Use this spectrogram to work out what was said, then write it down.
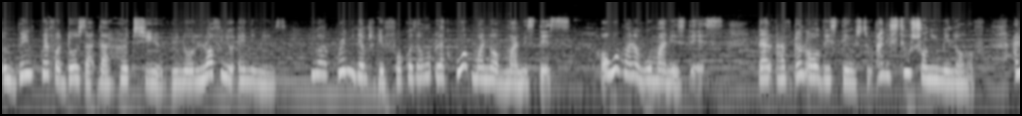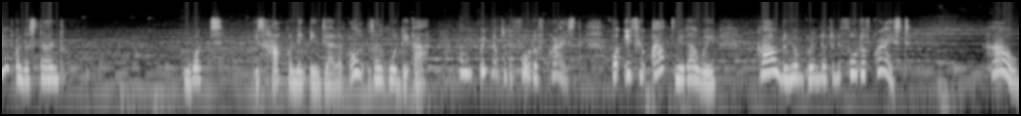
um, being pray for those that, that hurt you, you know, loving your enemies, you are bringing them to the focus. And like, what manner of man is this? Or what manner of woman is this? That I've done all these things to, and it's still showing me love. I to understand what is happening in their life. I to understand who they are. And we bring them to the fold of Christ. But if you act in that way, how do you bring them to the fold of Christ? How?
